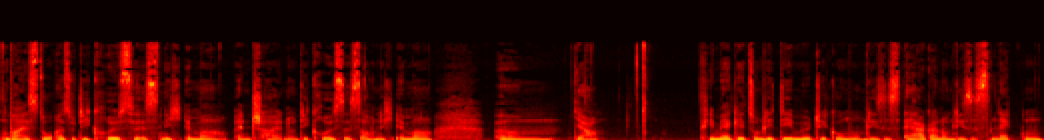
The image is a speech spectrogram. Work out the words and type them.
Weißt du, also die Größe ist nicht immer entscheidend und die Größe ist auch nicht immer, ähm, ja, Vielmehr geht es um die Demütigung, um dieses Ärgern, um dieses Necken.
